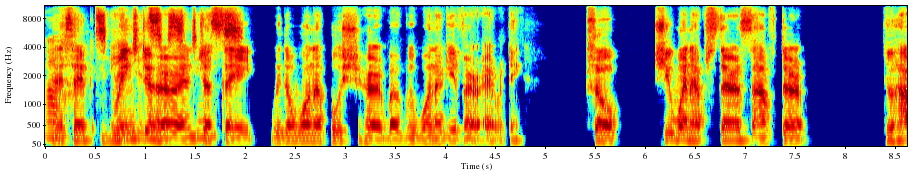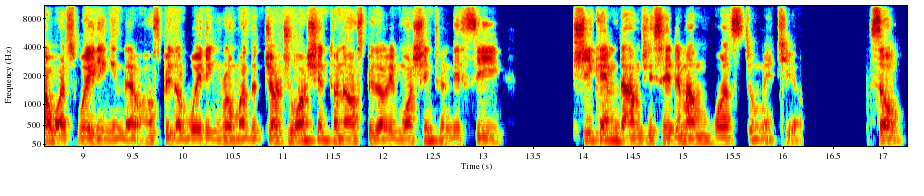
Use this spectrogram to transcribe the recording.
and I Ugh, say, bring to her and just say, we don't want to push her, but we want to give her everything. So she went upstairs after two hours waiting in the hospital waiting room at the George Washington Hospital in Washington, D.C. She came down. She said, the mom wants to meet you. So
